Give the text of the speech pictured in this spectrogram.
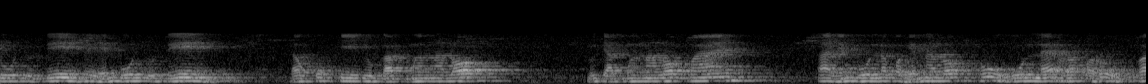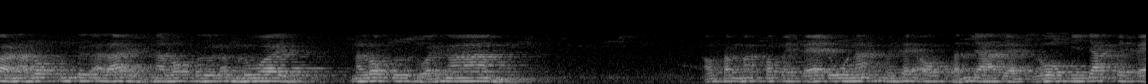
ดูจุดนี้ ไม่เห็นบุญจุดนี้ เราคุกคีอยู่กับเมืองนรก รู้จักเมืองนรกไหมถ้าเห็นบุญแล้วก็เห็นนรกผู้บุญแล้วเราก็รู้ว่านรกมันคืออะไร นรกคือร่ำรวย นรกคือสวยงาม เอาธรรมะก็ไปแปลดูนะ ไม่ใช่เอาสัญญาแบบโลกียะไปแปล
